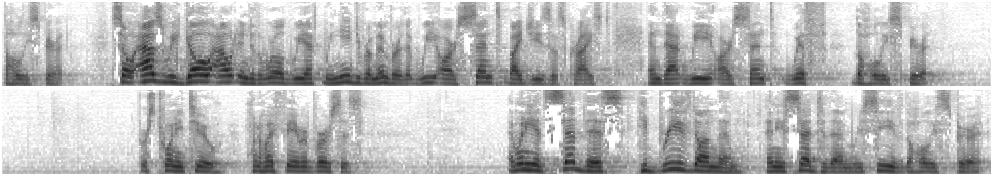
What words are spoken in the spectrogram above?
the Holy Spirit. So as we go out into the world, we, have, we need to remember that we are sent by Jesus Christ and that we are sent with the Holy Spirit. Verse 22, one of my favorite verses. And when he had said this, he breathed on them and he said to them, Receive the Holy Spirit.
